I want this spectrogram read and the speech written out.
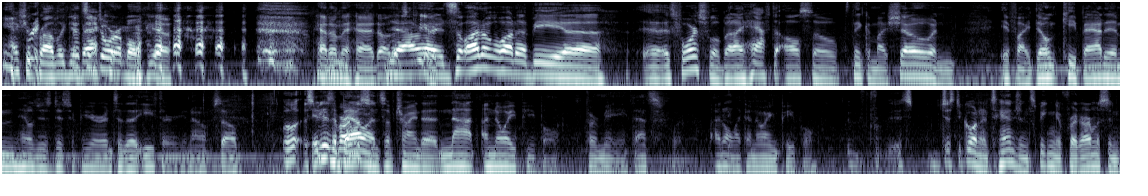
I should probably get That's back. to her." adorable. yeah. Pat on the head. Oh, that's yeah, cute. right. So I don't want to be uh, as forceful, but I have to also think of my show, and if I don't keep at him, he'll just disappear into the ether, you know. So Well, it is a of artists- balance of trying to not annoy people. For me, that's what I don't like annoying people. it's just to go on a tangent. Speaking of Fred Armisen,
